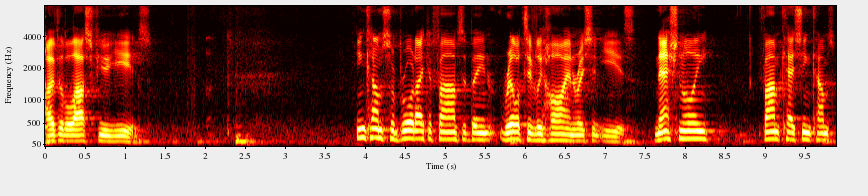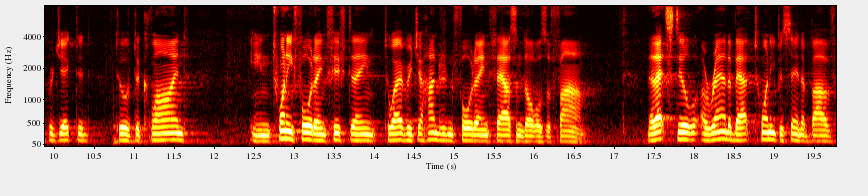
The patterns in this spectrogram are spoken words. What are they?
over the last few years. Incomes for broadacre farms have been relatively high in recent years. Nationally, farm cash incomes projected to have declined in 2014-15 to average $114,000 a farm. Now that's still around about 20% above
